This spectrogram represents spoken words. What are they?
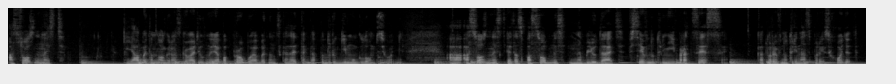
осознанность, я об этом много раз говорил, но я попробую об этом сказать тогда по другим углом сегодня. А осознанность — это способность наблюдать все внутренние процессы, которые внутри нас происходят —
